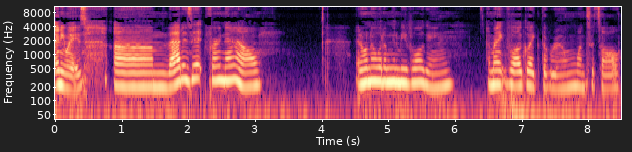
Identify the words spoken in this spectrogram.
anyways, um, that is it for now. I don't know what I'm to be vlogging. I might vlog like the room once it's all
